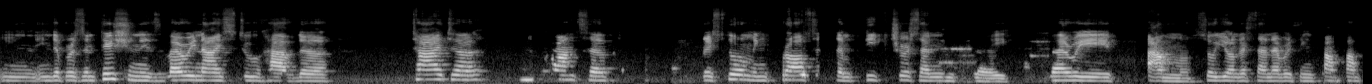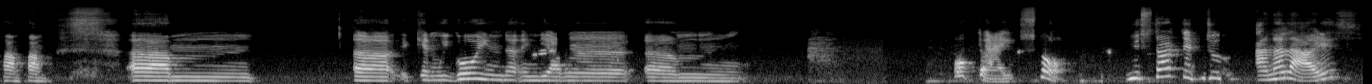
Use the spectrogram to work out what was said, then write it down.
in, in the presentation it's very nice to have the title concept brainstorming process and pictures and display very pam so you understand everything pam pam pam pam um uh can we go in the, in the other um Okay, so you started to analyze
